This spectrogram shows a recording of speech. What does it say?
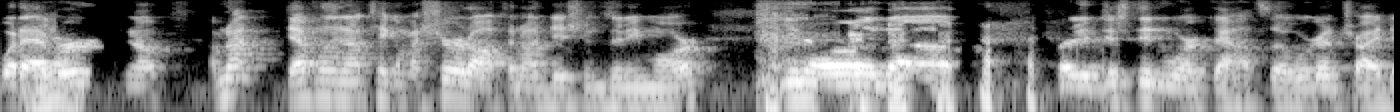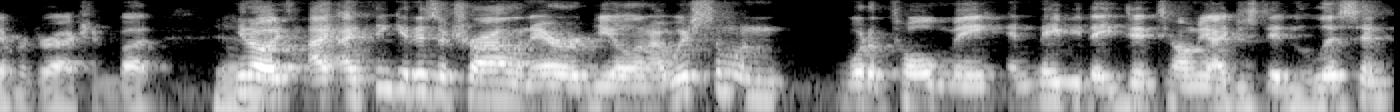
whatever. Yeah. You know, I'm not definitely not taking my shirt off in auditions anymore. You know, and uh, but it just didn't work out. So we're gonna try a different direction. But yeah. you know, I, I think it is a trial and error deal, and I wish someone would have told me, and maybe they did tell me, I just didn't listen.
